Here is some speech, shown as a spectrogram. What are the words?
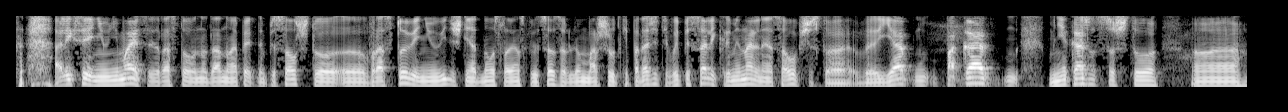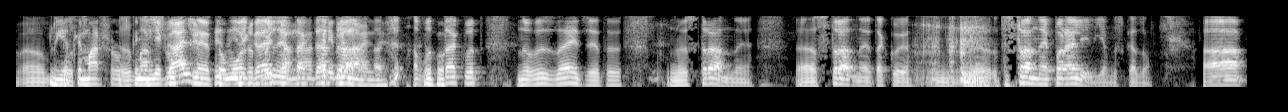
Алексей не унимается из Ростова-на-Дону. Опять написал, что э, в Ростове не увидишь ни одного славянского лица за рулем маршрутки. Подождите, вы писали криминальное сообщество. Я пока, мне кажется, что... Э, э, ну, вот, если маршрутка, маршрутка нелегальная, то может быть она тогда криминальная. Да. А вот так вот, ну, вы знаете, это странное странное такое, странная параллель, я бы сказал. А,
